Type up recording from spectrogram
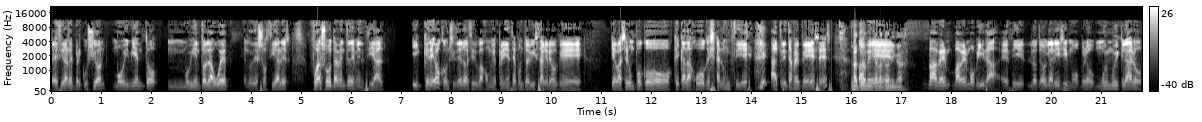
es decir, la repercusión, movimiento, mm, movimiento en la web, redes sociales, fue absolutamente demencial. Y creo, considero, es decir, bajo mi experiencia, punto de vista, creo que, que va a ser un poco que cada juego que se anuncie a 30 FPS La tónica, la tónica. va a haber va a haber movida es decir lo tengo clarísimo pero muy muy claro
